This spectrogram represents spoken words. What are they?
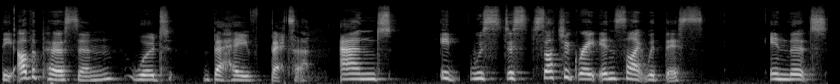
the other person would behave better. And it was just such a great insight with this, in that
